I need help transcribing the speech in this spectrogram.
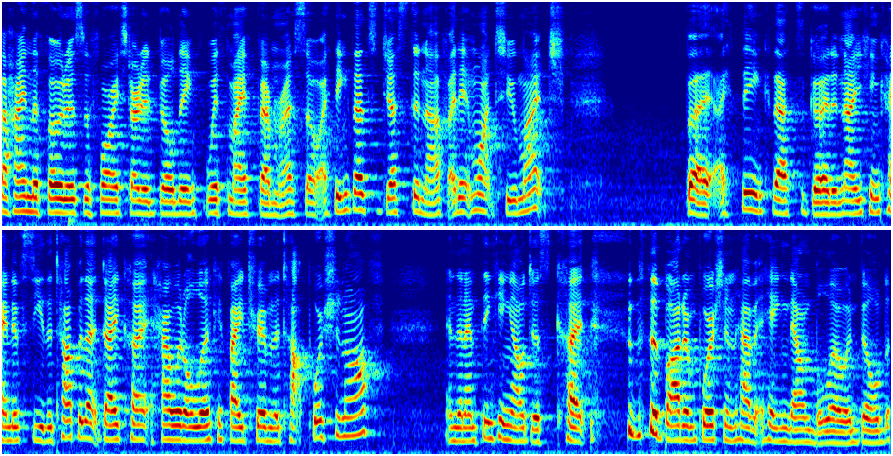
behind the photos before I started building with my ephemera. So I think that's just enough. I didn't want too much, but I think that's good. And now you can kind of see the top of that die cut, how it'll look if I trim the top portion off. And then I'm thinking I'll just cut the bottom portion, have it hang down below and build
